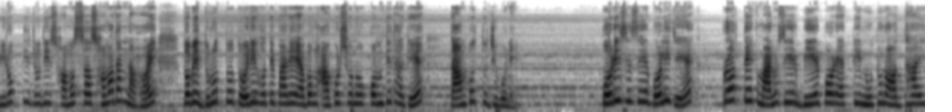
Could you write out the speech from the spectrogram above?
বিরক্তি যদি সমস্যা সমাধান না হয়, তবে দূরত্ব তৈরি হতে পারে এবং আকর্ষণও কমতে থাকে দাম্পত্য জীবনে। পরিশেষে বলি যে প্রত্যেক মানুষের বিয়ের পর একটি নতুন অধ্যায়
